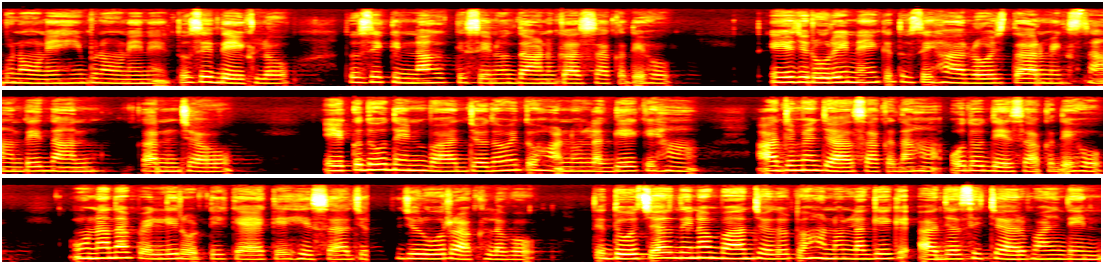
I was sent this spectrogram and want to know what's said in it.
ਬਣਾਉਣੇ ਹੀ ਬਣਾਉਣੇ ਨੇ। ਤੁਸੀਂ ਦੇਖ ਲਓ, ਤੁਸੀਂ ਕਿੰਨਾ ਕੁ ਕਿਸੇ ਨੂੰ ਦਾਨ ਕਰ ਸਕਦੇ ਹੋ। ਇਹ ਜ਼ਰੂਰੀ ਨਹੀਂ ਕਿ ਤੁਸੀਂ ਹਰ ਰੋਜ਼ ਧਾਰਮਿਕ ਸਥਾਨ ਤੇ ਦਾਨ ਕਰਨ ਜਾਓ। ਇੱਕ ਦੋ ਦਿਨ ਬਾਅਦ ਜਦੋਂ ਵੀ ਤੁਹਾਨੂੰ ਲੱਗੇ ਕਿ ਹਾਂ, ਅੱਜ ਮੈਂ ਜਾ ਸਕਦਾ ਹਾਂ, ਉਦੋਂ ਦੇ ਸਕਦੇ ਹੋ। ਉਹਨਾਂ ਦਾ ਪਹਿਲੀ ਰੋਟੀ ਕਹਿ ਕੇ ਹਿੱਸਾ ਜ- ਜ਼ਰੂਰ ਰੱਖ ਲਵੋ। ਤੇ 2-4 ਦਿਨਾਂ ਬਾਅਦ ਜਦੋਂ ਤੁਹਾਨੂੰ ਲੱਗੇ ਕਿ ਅੱਜ ਅਸੀਂ 4-5 ਦਿਨ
